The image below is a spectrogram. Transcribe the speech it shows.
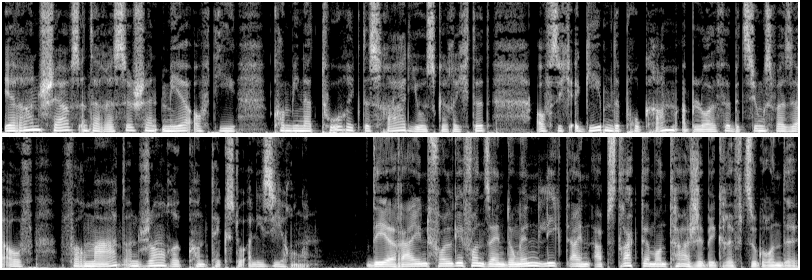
Iran Scherfs Interesse scheint mehr auf die Kombinatorik des Radios gerichtet, auf sich ergebende Programmabläufe bzw. auf Format- und Genrekontextualisierungen. Der Reihenfolge von Sendungen liegt ein abstrakter Montagebegriff zugrunde,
